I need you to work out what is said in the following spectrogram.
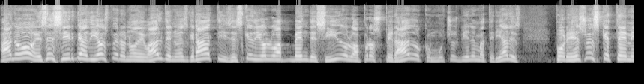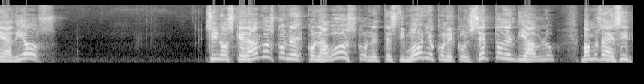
Ah, no, ese sirve a Dios, pero no de balde, no es gratis. Es que Dios lo ha bendecido, lo ha prosperado con muchos bienes materiales. Por eso es que teme a Dios. Si nos quedamos con, con, la voz, con el testimonio, con el concepto del diablo, vamos a decir,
